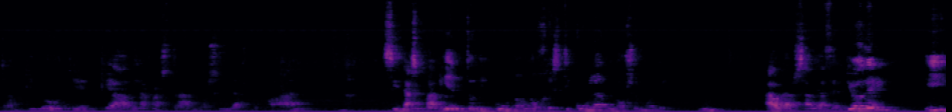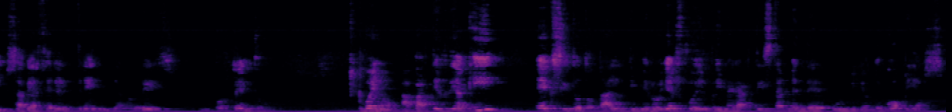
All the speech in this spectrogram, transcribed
tranquilote, que habla arrastrando así las vocales, sin aspaviento ninguno, no gesticula, no se mueve. Ahora sabe hacer yodel y sabe hacer el tren, ya lo veréis, un portento. Bueno, a partir de aquí, éxito total. Jimmy Rogers fue el primer artista en vender un millón de copias.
